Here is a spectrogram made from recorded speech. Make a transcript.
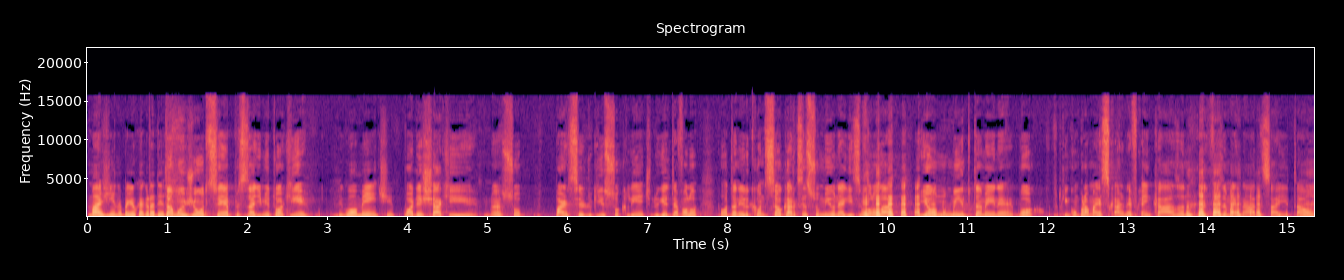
Imagina, eu que agradeço. Tamo junto sempre. Precisar de mim, tô aqui. Igualmente. Pode deixar que eu sou parceiro do Gui, sou cliente do Gui. Ele até falou: Pô, Danilo, o que aconteceu, cara? Que você sumiu, né, Gui? Você falou lá. e eu não minto também, né? Pô, quem comprar mais carne, né? Ficar em casa, não pode fazer mais nada, sair e tal.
